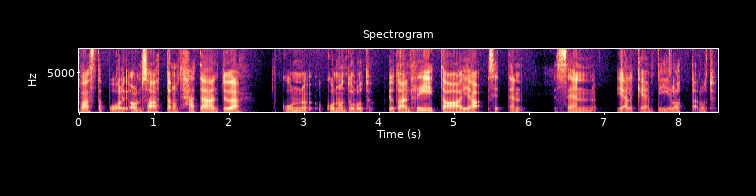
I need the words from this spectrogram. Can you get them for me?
vastapuoli on saattanut hätääntyä, kun, kun on tullut jotain riitaa ja sitten sen jälkeen piilottanut.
